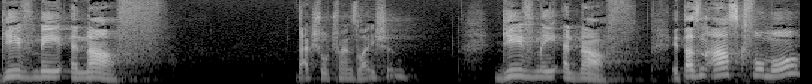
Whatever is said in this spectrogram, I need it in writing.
give me enough. The actual translation give me enough. It doesn't ask for more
